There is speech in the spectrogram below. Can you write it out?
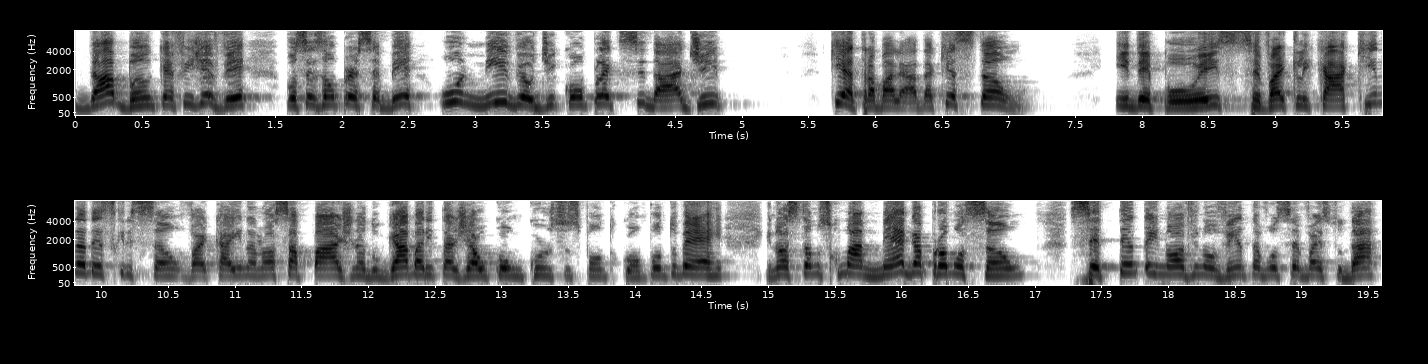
da banca FGV. Vocês vão perceber o nível de complexidade que é trabalhada a questão. E depois você vai clicar aqui na descrição, vai cair na nossa página do gabaritagelconcursos.com.br e nós estamos com uma mega promoção, R$ 79,90 você vai estudar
